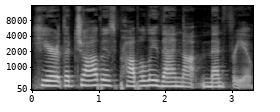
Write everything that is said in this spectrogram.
here, the job is probably then not meant for you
